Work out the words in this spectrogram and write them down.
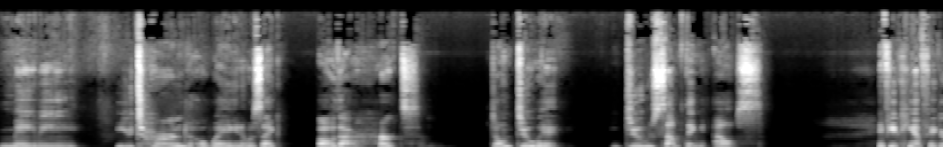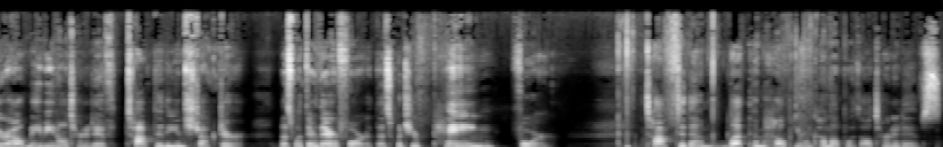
maybe you turned away and it was like, oh, that hurts? Don't do it. Do something else. If you can't figure out maybe an alternative, talk to the instructor. That's what they're there for. That's what you're paying for. Talk to them. Let them help you and come up with alternatives.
